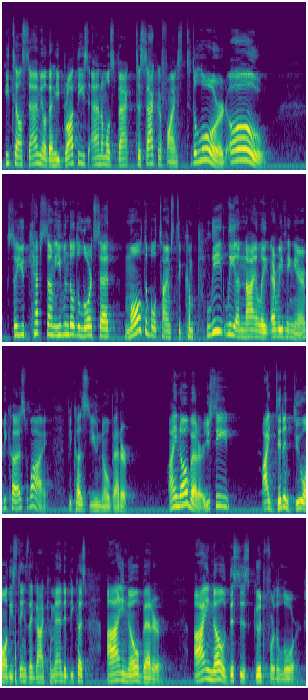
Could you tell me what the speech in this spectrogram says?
He tells Samuel that he brought these animals back to sacrifice to the Lord. Oh, so you kept some even though the Lord said multiple times to completely annihilate everything here because why? Because you know better. I know better. You see, I didn't do all these things that God commanded because I know better. I know this is good for the Lord.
